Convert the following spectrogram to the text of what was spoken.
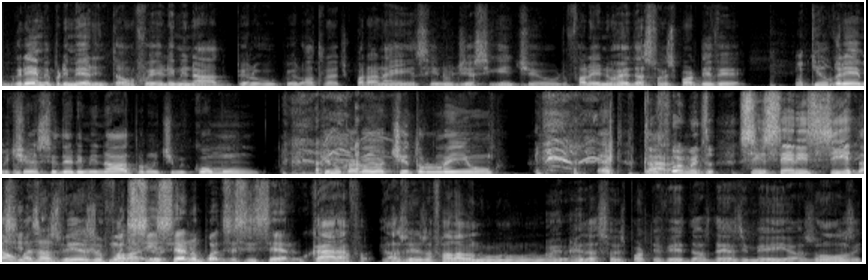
O Grêmio primeiro, então, foi eliminado pelo, pelo Atlético Paranaense e no dia seguinte eu falei no Redação Sport TV que o Grêmio tinha sido eliminado por um time comum que nunca ganhou título nenhum. É que, tu cara, foi muito sincericídio. não, mas às vezes eu Muito falava... eu- sincero, não pode ser sincero. o cara, às vezes eu falava no, no- no Redação Sport TV das 10h30 às 11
